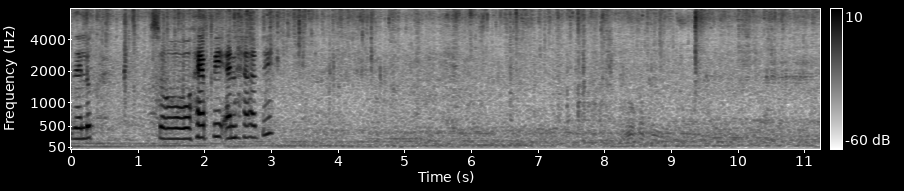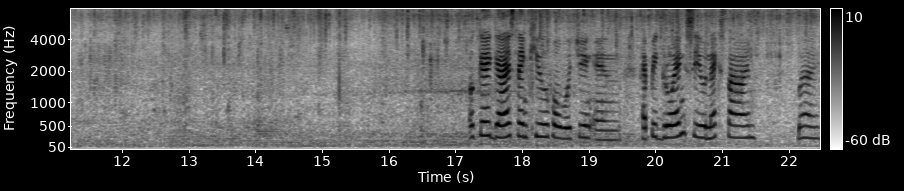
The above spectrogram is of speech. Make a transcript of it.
They look so happy and healthy okay guys thank you for watching and happy growing. See you next time. Bye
